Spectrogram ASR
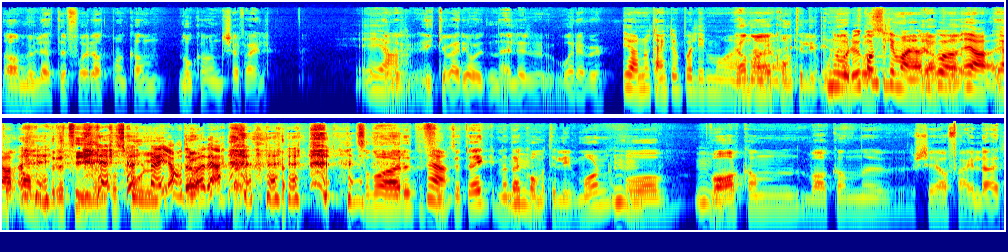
da muligheter for at man kan, noe kan skje feil. Ja. Eller ikke være i orden, eller whatever. ja, nå tenkte du på livmoren. Ja, nå har jeg kommet til livmoren. Nå er du kommet til livmoren, ja. Det går, ja, ja. Er andre timen på skolen. ja, det var det. Så nå er det et befruktet egg, men Mm. det er kommet til livmoren. Og hva kan, hva kan eh, skje av feil der?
